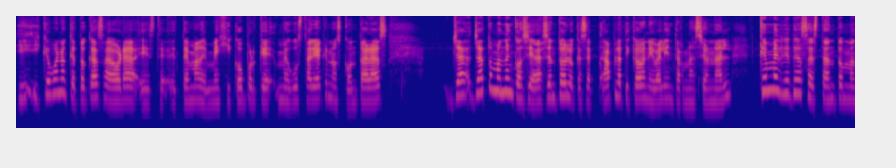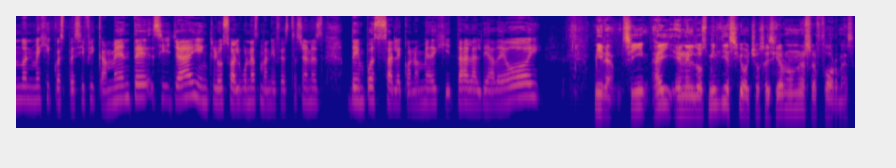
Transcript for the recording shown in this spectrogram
Y, y qué bueno que tocas ahora este tema de México, porque me gustaría que nos contaras ya, tomando en consideración todo lo que se ha platicado a nivel internacional, ¿qué medidas se están tomando en México específicamente? Si ya hay incluso algunas manifestaciones de impuestos a la economía digital al día de hoy. Mira, sí, hay en el 2018 se hicieron unas reformas,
